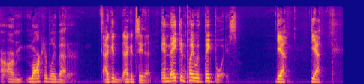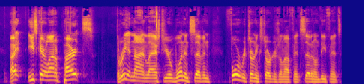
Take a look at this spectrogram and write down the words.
are, are marketably better, I could I could see that. and they can play with big boys. Yeah. Yeah. All right. East Carolina Pirates, three and nine last year, one and seven, four returning starters on offense, seven on defense.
